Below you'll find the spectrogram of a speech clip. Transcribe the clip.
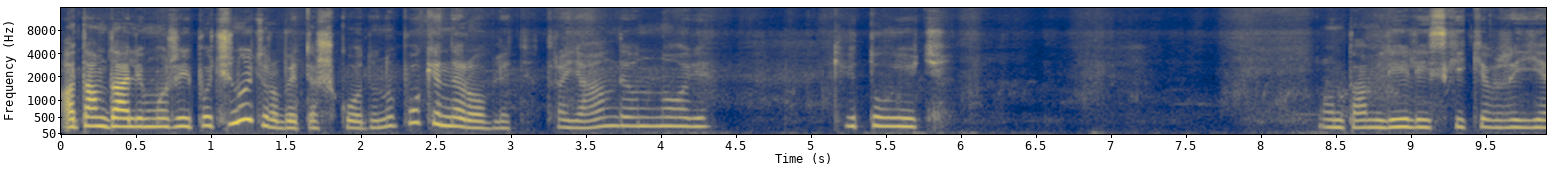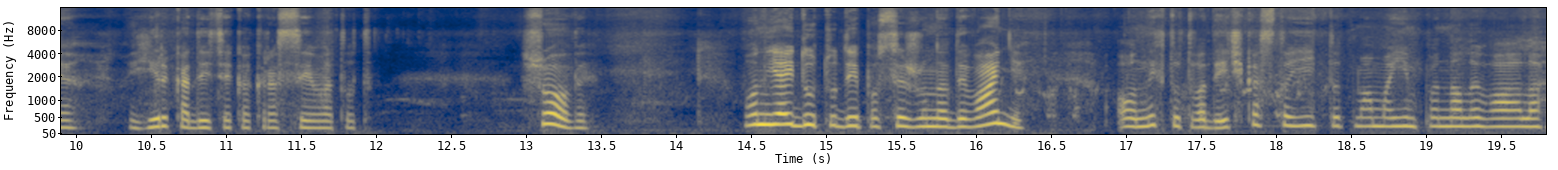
А там далі, може, і почнуть робити шкоду, ну поки не роблять. Троянди он нові квітують. Вон там лілій скільки вже є. Гірка, дивіться, яка красива тут. Що ви? Вон я йду туди, посижу на дивані, а у них тут водичка стоїть, тут мама їм поналивала.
